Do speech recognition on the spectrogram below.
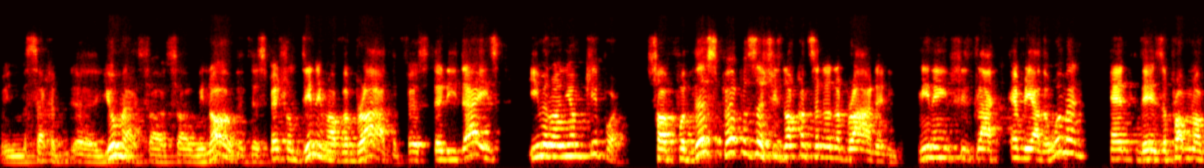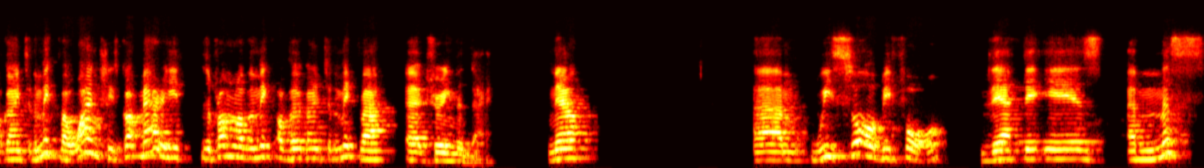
in Masechet uh, Yuma. So, so we know that the special dinim of a bride, the first 30 days, even on Yom Kippur. So for this purpose, she's not considered a bride anymore, meaning she's like every other woman. And there's a problem of going to the mikvah. Once she's got married, there's a problem of, mik- of her going to the mikvah uh, during the day. Now, um, we saw before that there is a miss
